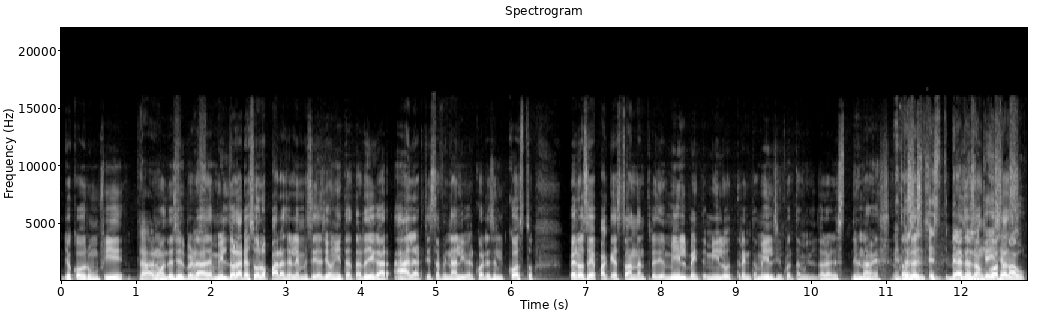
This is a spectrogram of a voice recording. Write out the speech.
yo cobro un fee, Claro. como es decir, ¿verdad? De mil dólares solo para hacer la investigación y tratar de llegar al artista final y ver cuál es el costo. Pero sepa que esto anda entre 10 mil, 20 mil o 30 mil, 50 mil dólares de una vez. Entonces, Entonces, es- vean esas lo son que dice cosas- Mau.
